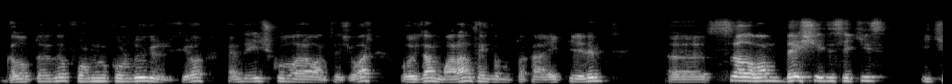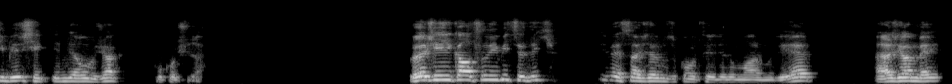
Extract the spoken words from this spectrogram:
galoplarını formunu kurduğu gözüküyor. Hem de iç kulvar avantajı var. O yüzden Maranta'yı da mutlaka ekleyelim. E, sıralamam 5-7-8 2-1 şeklinde olacak bu koşuda. Böylece ilk altılıyı bitirdik. Bir mesajlarımızı kontrol edelim var mı diye. Ercan Bey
